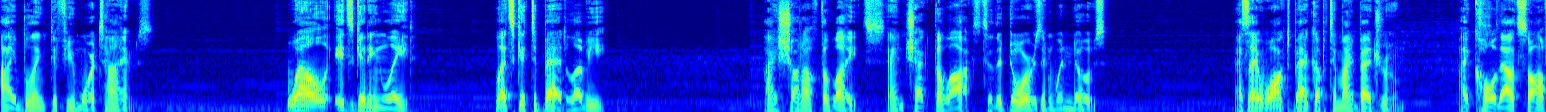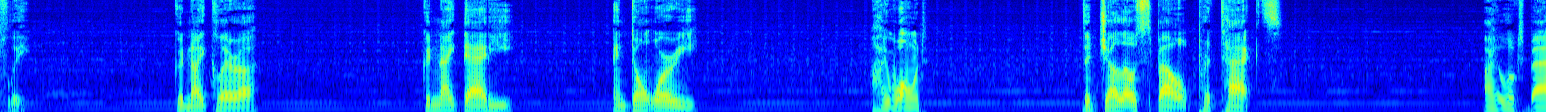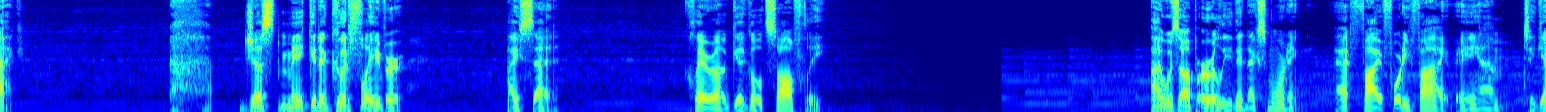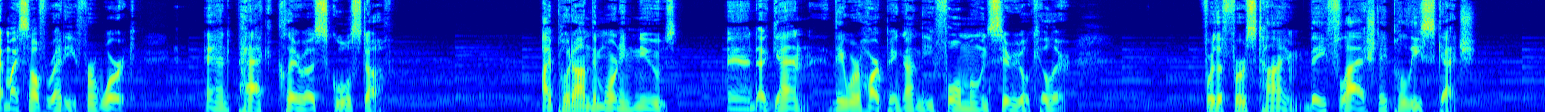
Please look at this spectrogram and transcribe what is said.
I blinked a few more times. Well, it's getting late. Let's get to bed, Lovey. I shut off the lights and checked the locks to the doors and windows. As I walked back up to my bedroom, I called out softly. Good night, Clara. Good night, Daddy. And don't worry. I won't. The jello spell protects. I looked back. Just make it a good flavor, I said. Clara giggled softly. I was up early the next morning at 5:45 a.m. to get myself ready for work and pack Clara's school stuff. I put on the morning news, and again, they were harping on the full moon serial killer. For the first time, they flashed a police sketch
